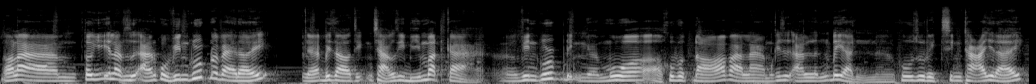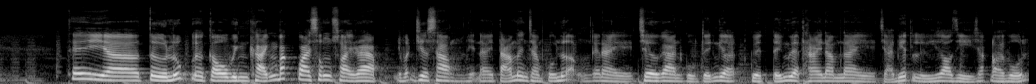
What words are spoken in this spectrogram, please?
Đó là tôi nghĩ là dự án của Vingroup nó về đấy Đấy, bây giờ thì cũng chả có gì bí mật cả. Ờ, Vingroup định ờ, mua ở khu vực đó và làm cái dự án lấn biển ờ, khu du lịch sinh thái gì đấy. Thế thì từ lúc cầu Bình Khánh bắc qua sông Xoài Rạp vẫn chưa xong. Hiện nay 8% khối lượng Cái này chơ gan cùng Tuyến Nguyệt Quyệt Tuyến Nguyệt 2 năm nay chả biết lý do gì chắc đòi vốn.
